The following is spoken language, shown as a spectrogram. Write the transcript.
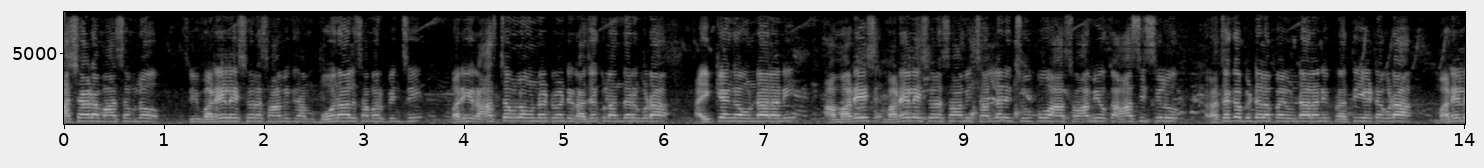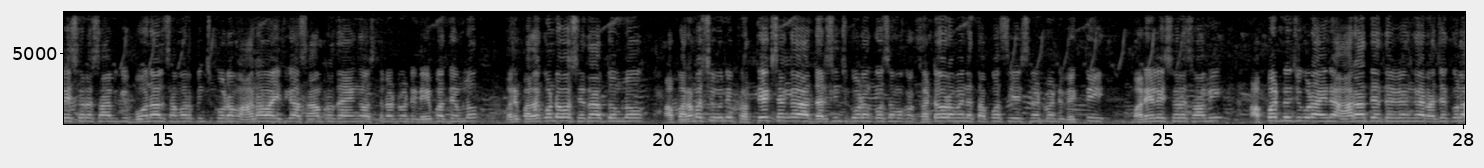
ఆషాఢ మాసంలో శ్రీ మడేలేశ్వర స్వామికి బోనాలు సమర్పించి మరి రాష్ట్రంలో ఉన్నటువంటి రజకులందరూ కూడా ఐక్యంగా ఉండాలని ఆ మడే మడేలేశ్వర స్వామి చల్లని చూపు ఆ స్వామి యొక్క ఆశీస్సులు రజక బిడ్డలపై ఉండాలని ప్రతి ఏటా కూడా మడేలేశ్వర స్వామికి బోనాలు సమర్పించుకోవడం ఆనవాయితీగా సాంప్రదాయంగా వస్తున్నటువంటి నేపథ్యంలో మరి పదకొండవ శతాబ్దంలో ఆ పరమశివుని ప్రత్యక్షంగా దర్శించుకోవడం కోసం ఒక కఠోరమైన తపస్సు చేసినటువంటి వ్యక్తి మడేలేశ్వర స్వామి. అప్పటి నుంచి కూడా ఆయన ఆరాధ్య దైవంగా రజకుల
